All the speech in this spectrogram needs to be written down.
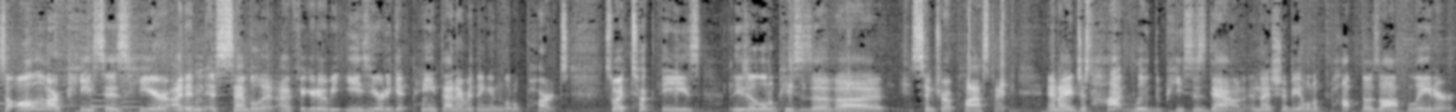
So all of our pieces here, I didn't assemble it. I figured it would be easier to get paint on everything in little parts. So I took these, these are little pieces of uh, Sintra plastic, and I just hot glued the pieces down, and I should be able to pop those off later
